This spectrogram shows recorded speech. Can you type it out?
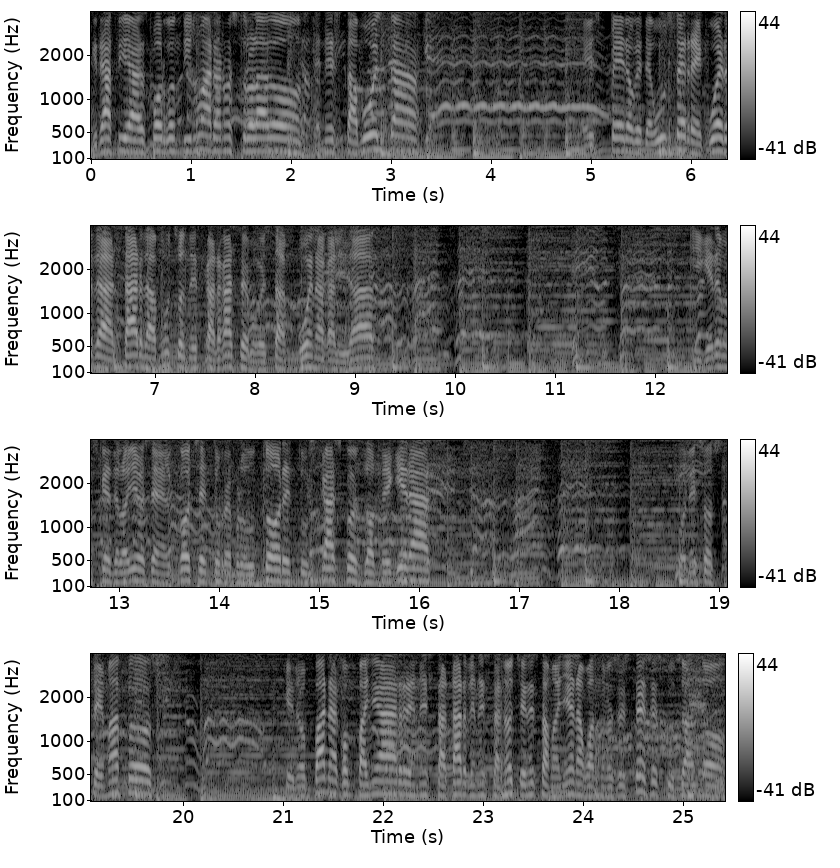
Gracias por continuar a nuestro lado en esta vuelta. Espero que te guste. Recuerda, tarda mucho en descargarse porque está en buena calidad. Y queremos que te lo lleves en el coche, en tu reproductor, en tus cascos, donde quieras. Con esos temazos que nos van a acompañar en esta tarde, en esta noche, en esta mañana, cuando nos estés escuchando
